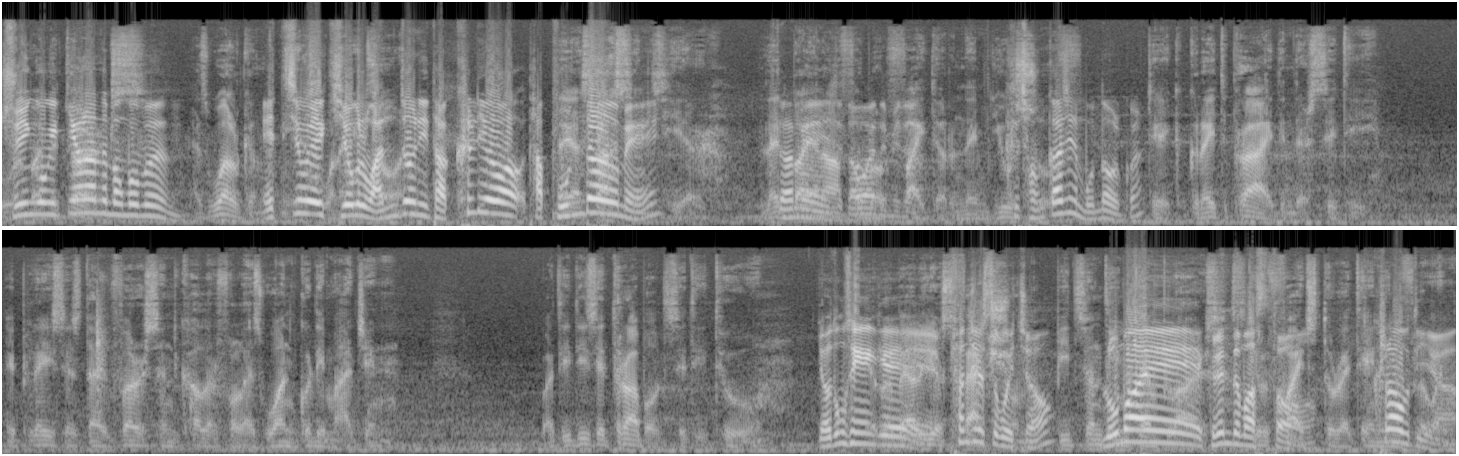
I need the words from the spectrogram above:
주인공이 깨어나는 방법은 I 기억을. 완전히 다 클리어 다 본 다음에 그 다음에 by an 이제 나와야 됩니다. 그 전까지는 못 나올 걸? take great pride in their city. A place as diverse and colorful as one could imagine. But it is a troubled city too. 여동생에게 편지를 쓰고 있죠. 로마의 Templars, 그랜드 still 마스터 fights to retain 클라우디아.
